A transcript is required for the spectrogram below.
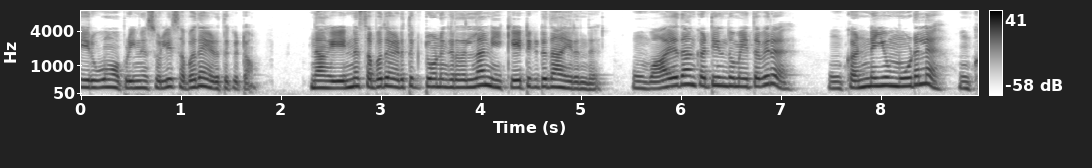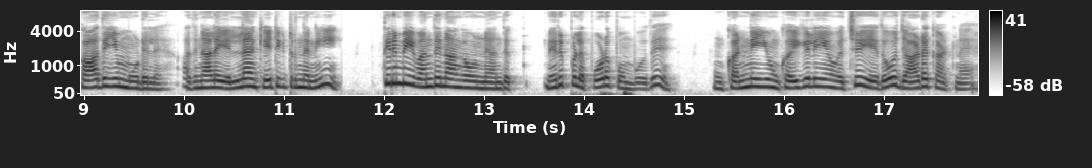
தீருவோம் அப்படின்னு சொல்லி சபதம் எடுத்துக்கிட்டோம். நாங்கள் என்ன சபதம் எடுத்துக்கிட்டோனுங்கிறதெல்லாம் நீ கேட்டுக்கிட்டு தான் இருந்த. உன் வாயை தான் கட்டியிருந்தோமே தவிர உன் கண்ணையும் மூடலை உன் காதையும் மூடலை. அதனால எல்லாம் கேட்டுக்கிட்டு இருந்த நீ திரும்பி வந்து நாங்கள் உன்னை அந்த நெருப்பில் போட போகும்போது உன் கண்ணையும் கைகளையும் வச்சு ஏதோ ஜாட காட்டினேன்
